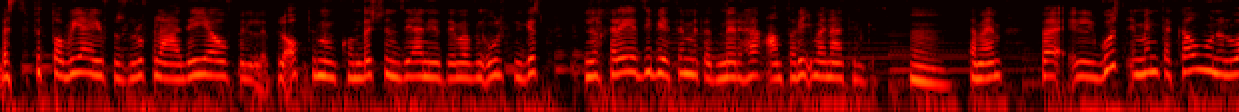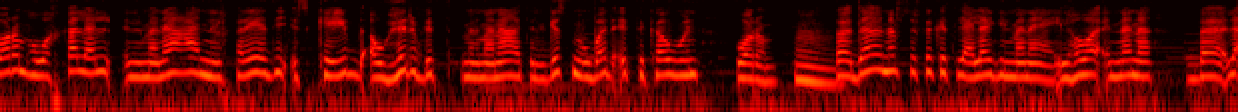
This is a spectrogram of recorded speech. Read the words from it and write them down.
بس في الطبيعي وفي الظروف العادية وفي في ال optimum conditions يعني زي ما بنقول في الجسم إن الخلايا دي بيتم تدميرها عن طريق مناعة الجسم. تمام فالجزء من تكون الورم هو خلل المناعة إن الخلايا دي escaped أو هربت من مناعة الجسم وبدأت تكون ورم مم. فده نفس فكرة العلاج المناعي اللي هو إن أنا ب... لا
